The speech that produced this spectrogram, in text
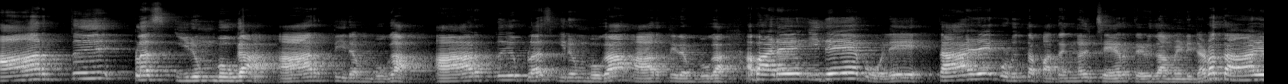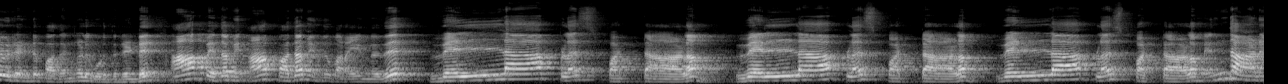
ആർത്ത് പ്ലസ് ഇരുമ്പുക ആർത്തിരമ്പുക. ആർത്ത് പ്ലസ് ഇരുമ്പുക ആർത്തിരമ്പുക. അപ്പൊ അവിടെ ഇതേപോലെ താഴെ കൊടുത്ത പദങ്ങൾ ചേർത്ത് എഴുതാൻ വേണ്ടിയിട്ടാണ് അപ്പൊ താഴെ ഒരു രണ്ട് പദങ്ങൾ കൊടുത്തിട്ടുണ്ട്. ആ പദം ആ പദം എന്ന് പറയുന്നത് വെള്ള പ്ലസ് പട്ടാളം. വെള്ള പ്ലസ് പട്ടാളം. വെള്ള പ്ലസ് പട്ടാളം. എന്താണ്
